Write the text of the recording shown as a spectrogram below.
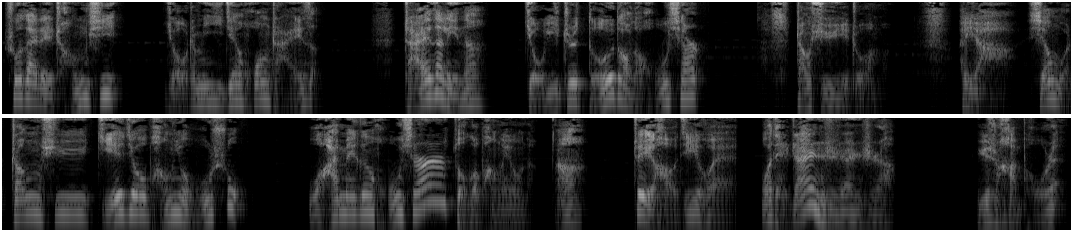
说在这城西有这么一间荒宅子，宅子里呢。有一只得道的狐仙儿，张须一琢磨，哎呀，想我张须结交朋友无数，我还没跟狐仙儿做过朋友呢啊！这好机会，我得认识认识啊！于是喊仆人，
